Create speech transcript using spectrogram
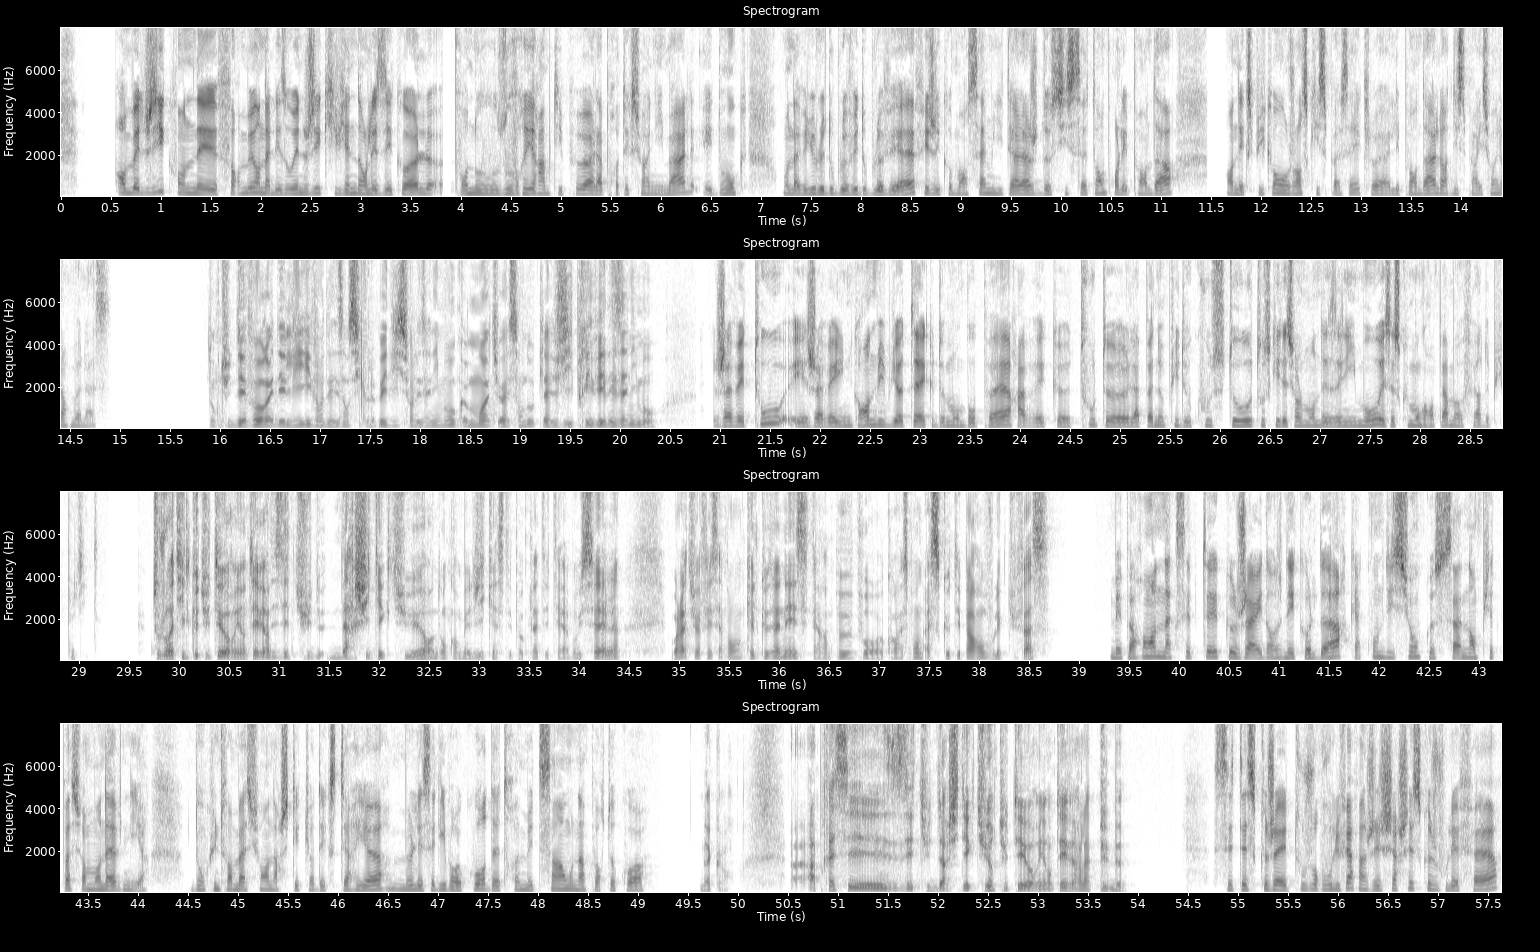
en Belgique, on est formé, on a des ONG qui viennent dans les écoles pour nous ouvrir un petit peu à la protection animale. Et donc, on avait eu le WWF et j'ai commencé à militer à l'âge de 6-7 ans pour les pandas en expliquant aux gens ce qui se passait avec les pandas, leur disparition et leurs menaces. Donc tu dévorais des livres, des encyclopédies sur les animaux, comme moi, tu avais sans doute la vie privée des animaux? J'avais tout et j'avais une grande bibliothèque de mon beau-père avec euh, toute euh, la panoplie de Cousteau, tout ce qui était sur le monde des animaux et c'est ce que mon grand-père m'a offert depuis petite. Toujours est-il que tu t'es orienté vers des études d'architecture, donc en Belgique, à cette époque-là, tu étais à Bruxelles. Voilà, tu as fait ça pendant quelques années, c'était un peu pour correspondre à ce que tes parents voulaient que tu fasses mes parents n'acceptaient que j'aille dans une école d'art qu'à condition que ça n'empiète pas sur mon avenir. Donc une formation en architecture d'extérieur me laissait libre cours d'être médecin ou n'importe quoi. D'accord. Après ces études d'architecture, tu t'es orienté vers la pub. C'était ce que j'avais toujours voulu faire. Enfin, j'ai cherché ce que je voulais faire.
